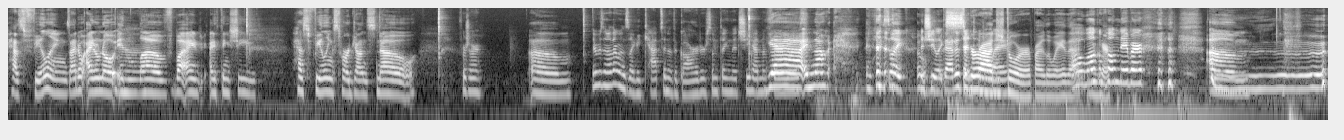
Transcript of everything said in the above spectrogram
has feelings. I don't I don't know in love, but I I think she has feelings toward Jon Snow. for sure. Um There was another one was like a captain of the guard or something that she had an affair yeah, with. and now and he's like oh, And she, like, that is a garage door by the way that Oh, welcome home, neighbor. Um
